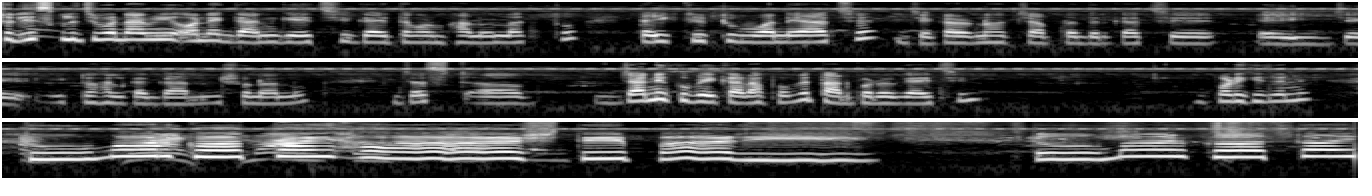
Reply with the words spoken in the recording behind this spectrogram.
আসলে স্কুল জীবনে আমি অনেক গান গেয়েছি গাইতে আমার ভালো লাগতো। তাই একটু একটু মনে আছে যে কারণে হচ্ছে আপনাদের কাছে এই যে একটু হালকা গান শোনানো। জাস্ট জানি খুবই খারাপ হবে তারপরেও গাইছি। পরে কি জানি? তোমার কথায় হাসতে পারি তোমার কথায়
